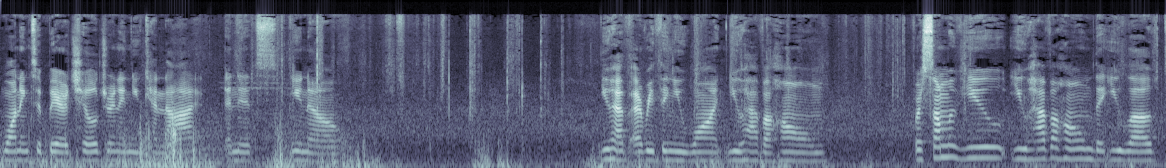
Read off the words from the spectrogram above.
wanting to bear children and you cannot. And it's, you know, you have everything you want, you have a home for some of you, you have a home that you loved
